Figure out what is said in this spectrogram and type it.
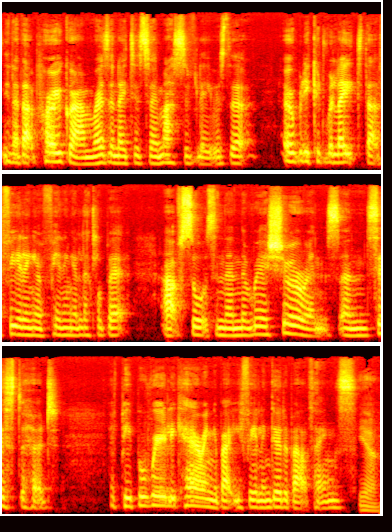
you know that program resonated so massively was that everybody could relate to that feeling of feeling a little bit out of sorts, and then the reassurance and sisterhood of people really caring about you feeling good about things. Yeah.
